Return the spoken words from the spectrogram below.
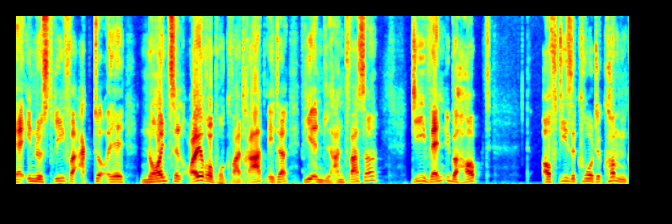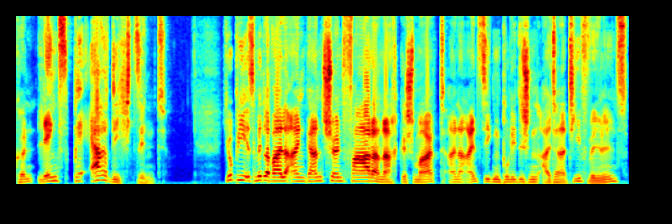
der Industrie für aktuell 19 Euro pro Quadratmeter wie in Landwasser, die, wenn überhaupt, auf diese Quote kommen können, längst beerdigt sind. Juppie ist mittlerweile ein ganz schön fader Nachgeschmack einer einzigen politischen Alternativwillens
